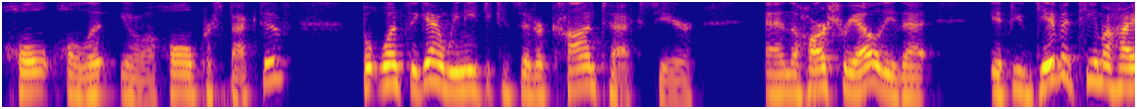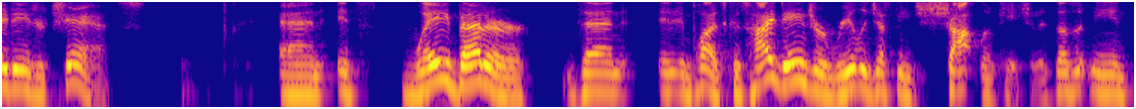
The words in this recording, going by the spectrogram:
whole, whole, you know, a whole perspective. But once again, we need to consider context here and the harsh reality that if you give a team a high danger chance, and it's way better than it implies because high danger really just means shot location. It doesn't mean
